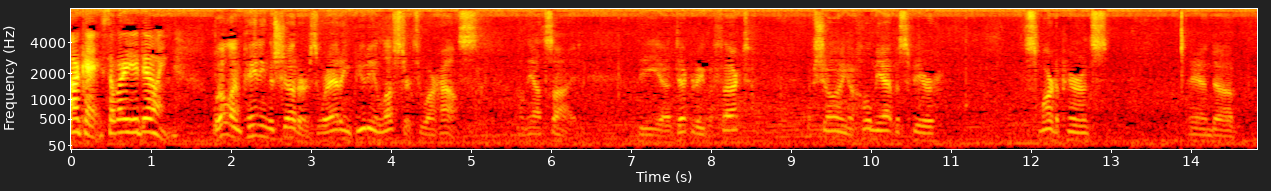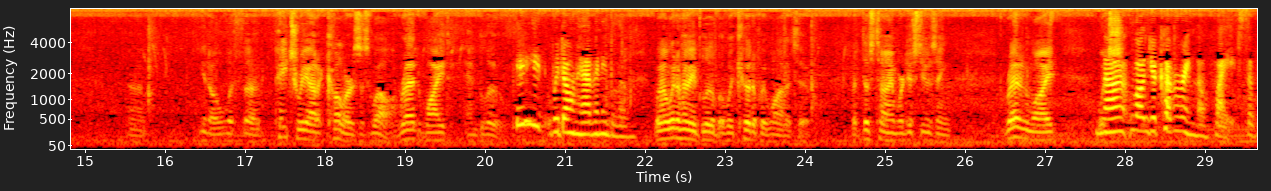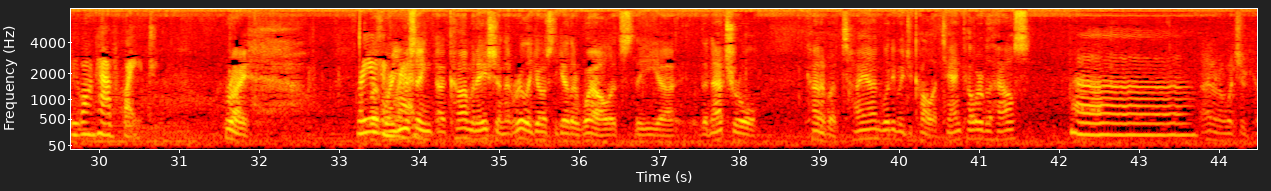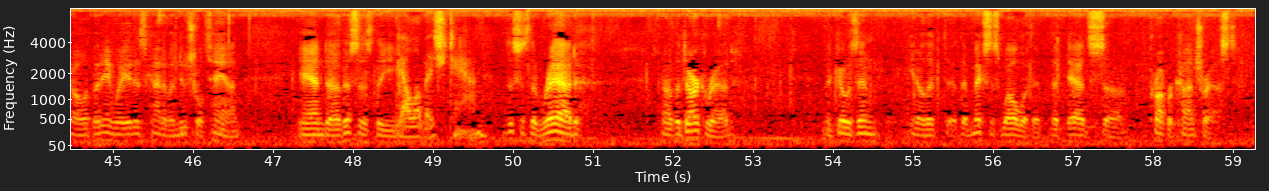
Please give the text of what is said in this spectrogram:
Okay, so what are you doing? Well, I'm painting the shutters. We're adding beauty and luster to our house on the outside. The uh, decorative effect of showing a homey atmosphere, smart appearance, and uh, uh, you know, with uh, patriotic colors as well, red, white, and blue. We we don't have any blue. Well, we don't have any blue, but we could if we wanted to. But this time we're just using red and white. Which, No, well, you're covering the white, so we won't have white. Right. We're But using we're red. using a combination that really goes together well. It's the uh, the natural kind of a tan. What would you call it? Tan color of the house? Uh, I don't know what you'd call it, but anyway, it is kind of a neutral tan. And uh, this is the yellowish tan. this is the red, uh, the dark red that goes in. You know that that mixes well with it. That adds uh, proper contrast.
